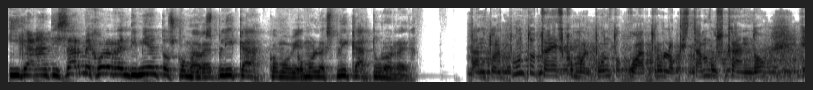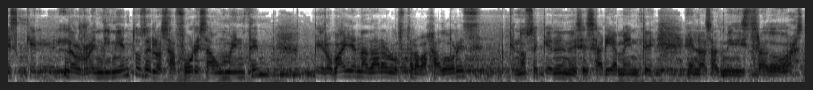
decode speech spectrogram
y garantizar mejores rendimientos como A lo ver, explica como lo explica Arturo Herrera. Tanto el punto 3 como el punto 4 lo que están buscando es que los rendimientos de los afores aumenten, pero vayan a dar a los trabajadores que no se queden necesariamente en las administradoras.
